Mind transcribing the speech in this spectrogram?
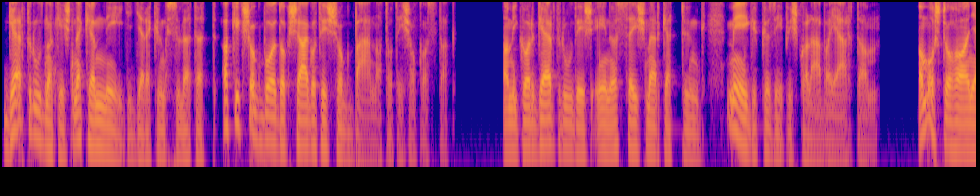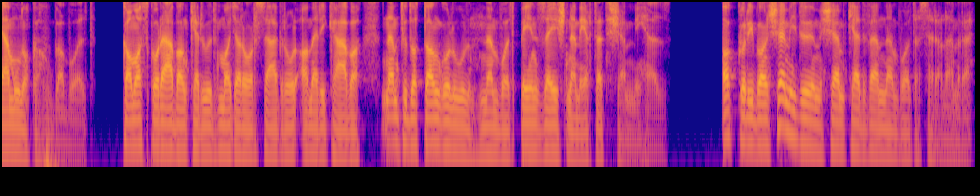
Gertrudnak és nekem négy gyerekünk született, akik sok boldogságot és sok bánatot is okoztak. Amikor Gertrud és én összeismerkedtünk, még középiskolába jártam. A mostoha anyám unokahuga volt. Kamaszkorában került Magyarországról Amerikába, nem tudott angolul, nem volt pénze és nem értett semmihez. Akkoriban sem időm, sem kedvem nem volt a szerelemre.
